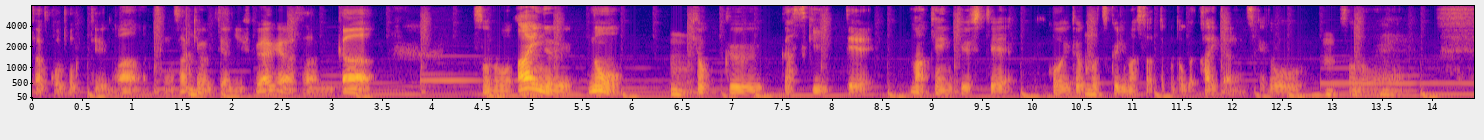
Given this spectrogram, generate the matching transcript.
たことっていうのはそのさっきも言ったように福明さんがそのアイヌのうん。曲が好きって、まあ研究してこういう曲を作りましたってことが書いてあるんですけど、うん。その、うん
